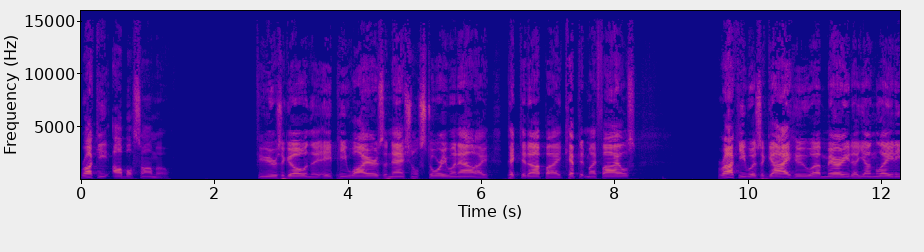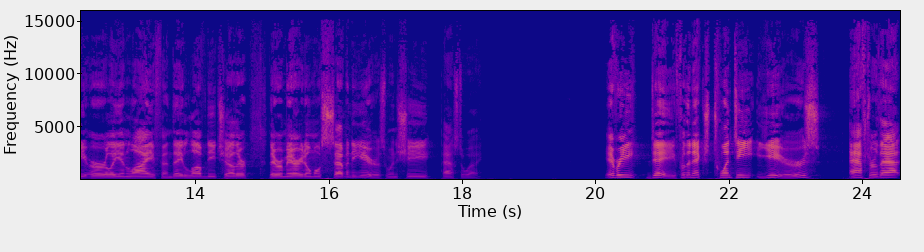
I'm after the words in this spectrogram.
Rocky Balsamo. A few years ago in the AP wires, a national story went out. I picked it up, I kept it in my files. Rocky was a guy who uh, married a young lady early in life, and they loved each other. They were married almost 70 years when she passed away. Every day for the next 20 years after that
